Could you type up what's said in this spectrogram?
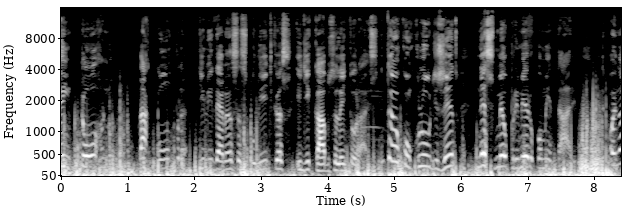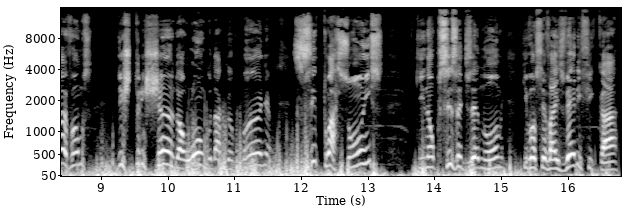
em torno da compra de lideranças políticas e de cabos eleitorais. Então eu concluo dizendo nesse meu primeiro comentário. Depois nós vamos destrinchando ao longo da campanha situações que não precisa dizer nome, que você vai verificar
